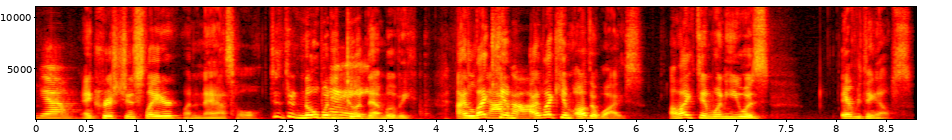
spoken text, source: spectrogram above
Yeah. And Christian Slater, what an asshole. Just, there's nobody Hey. good in that movie. I like Back him. off. I like him otherwise. I liked him when he was everything else,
